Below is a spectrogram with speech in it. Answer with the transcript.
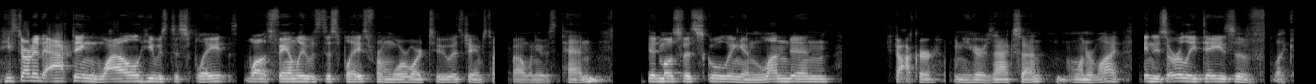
he started acting while he was displaced, while his family was displaced from World War II, as James talked about when he was 10. Did most of his schooling in London. Shocker when you hear his accent. I wonder why. In his early days of like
